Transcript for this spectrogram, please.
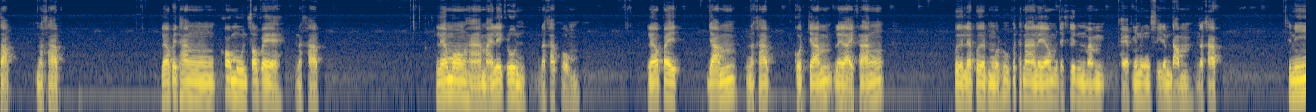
ศัพท์นะครับ แล้วไปทางข้อมูลซอฟต์แวร์นะครับ แล้วมองหาหมายเลขรุ่นนะครับผม แล้วไปย้ำนะครับ กดย้ำหลาย ๆ ครั้ง เปิดและเปิดโหมดผู้พัฒนาแล้วมันจะขึ้นมาแถบเมนูสีดำๆนะครับ ทีนี้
